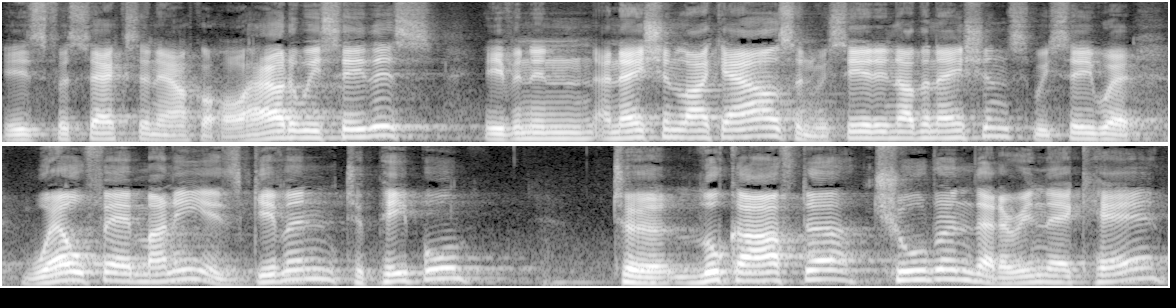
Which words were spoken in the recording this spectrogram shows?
is for sex and alcohol. How do we see this? Even in a nation like ours, and we see it in other nations, we see where welfare money is given to people to look after children that are in their care,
